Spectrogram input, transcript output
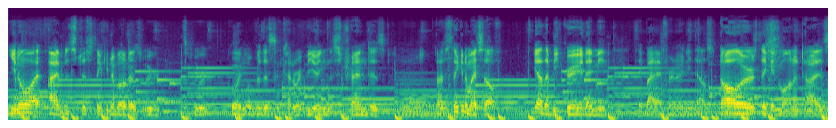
You know what? I was just thinking about as we were as we were going over this and kind of reviewing this trend is I was thinking to myself, yeah, that'd be great. I mean, they buy it for ninety thousand dollars, they can monetize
